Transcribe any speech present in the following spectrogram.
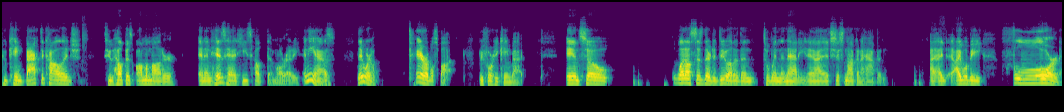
who came back to college to help his alma mater, and in his head, he's helped them already, and he mm-hmm. has. Mm-hmm. They were in a terrible spot before he came back, and so what else is there to do other than to win the Natty? And I, it's just not going to happen. I, I, I will be floored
